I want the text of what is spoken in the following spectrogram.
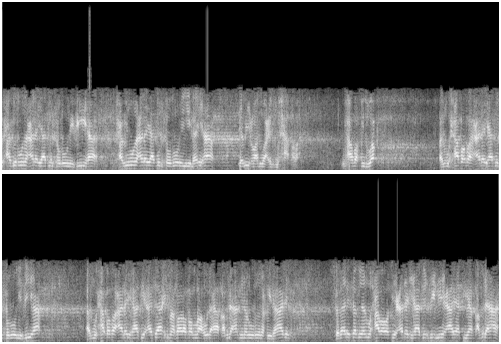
يحافظون عليها بالحضور فيها يحافظون عليها بالحضور إليها جميع أنواع المحافظة. المحافظة في الوقت المحافظة عليها بالحضور فيها المحافظة عليها بأداء ما فرض الله لها قبلها من الوضوء في ذلك. كذلك من المحافظة عليها برعايتها قبلها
